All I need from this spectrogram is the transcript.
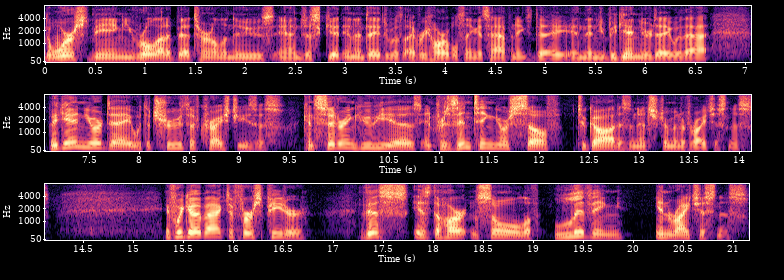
The worst being you roll out of bed, turn on the news, and just get inundated with every horrible thing that's happening today, and then you begin your day with that. Begin your day with the truth of Christ Jesus, considering who he is, and presenting yourself to God as an instrument of righteousness. If we go back to 1 Peter, this is the heart and soul of living in righteousness.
